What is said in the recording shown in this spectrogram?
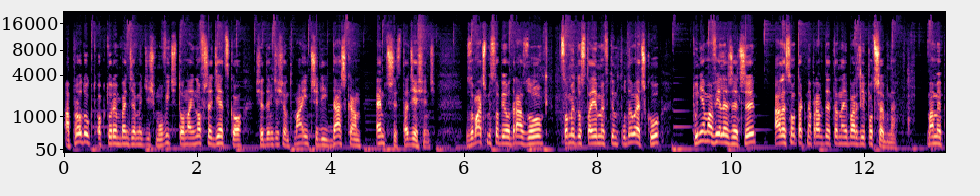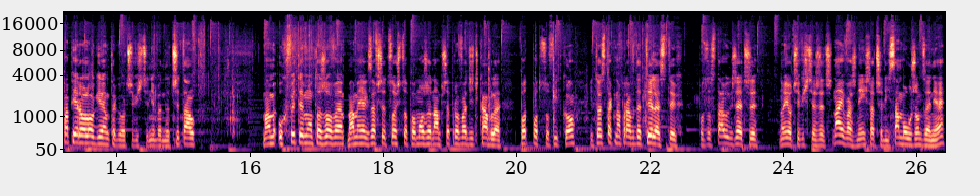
A produkt, o którym będziemy dziś mówić, to najnowsze dziecko 70 Mai, czyli Dashcam M310. Zobaczmy sobie od razu, co my dostajemy w tym pudełeczku. Tu nie ma wiele rzeczy, ale są tak naprawdę te najbardziej potrzebne. Mamy papierologię, tego oczywiście nie będę czytał. Mamy uchwyty montażowe, mamy jak zawsze coś, co pomoże nam przeprowadzić kable pod podsufitką i to jest tak naprawdę tyle z tych pozostałych rzeczy. No i oczywiście rzecz najważniejsza, czyli samo urządzenie.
